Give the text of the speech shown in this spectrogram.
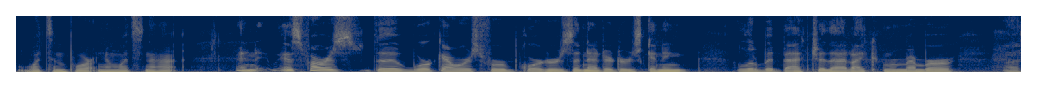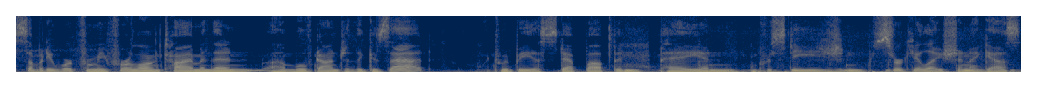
what's important and what's not. And as far as the work hours for reporters and editors, getting a little bit back to that, I can remember uh, somebody worked for me for a long time and then uh, moved on to the Gazette, which would be a step up in pay and prestige and circulation, I guess.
